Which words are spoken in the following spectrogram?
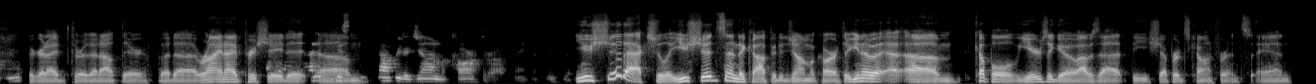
Mm-hmm. figured I'd throw that out there. But uh, Ryan, I appreciate it. I to get Um, copy to John MacArthur, I think. I think he'll- You should actually. You should send a copy to John MacArthur. You know, uh, um, a couple years ago, I was at the Shepherds Conference, and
